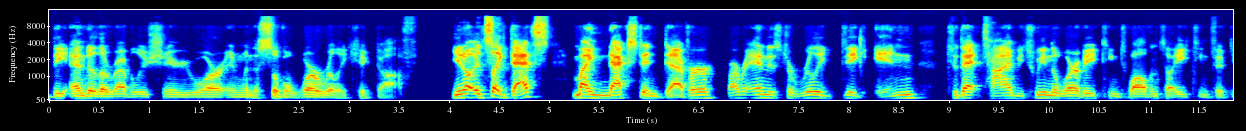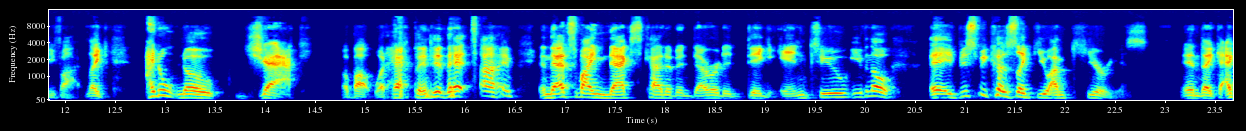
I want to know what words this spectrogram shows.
the end of the revolutionary war and when the civil war really kicked off you know it's like that's my next endeavor barbara and is to really dig in to that time between the War of 1812 until 1855. Like, I don't know jack about what happened in that time. And that's my next kind of endeavor to dig into, even though it, eh, just because, like you, I'm curious. And like, I,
